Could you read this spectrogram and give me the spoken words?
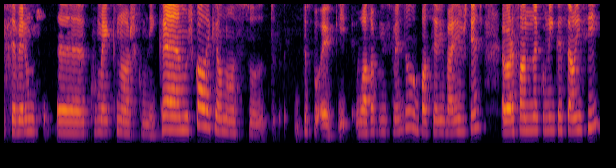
sabermos uh, como é que nós comunicamos, qual é que é o nosso. Eh, o autoconhecimento pode ser em várias vertentes. Agora, falando na comunicação em si,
